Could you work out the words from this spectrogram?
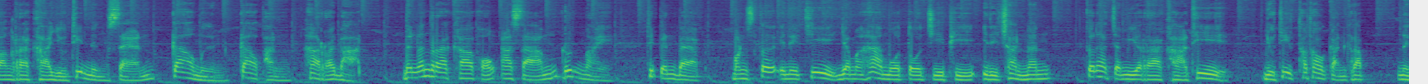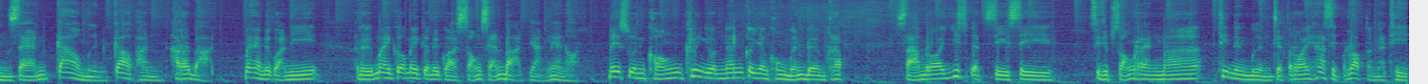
วางราคาอยู่ที่ 199,500 บาท ดังนั้นราคาของ R3 รุ่นใหม่ที่เป็นแบบ Monster Energy Yamaha Moto GP Edition นั้น ก็น่าจะมีราคาที่อยู่ที่เท่าๆกันครับ 199,500 บาท ไม่แพงไปกว่านี้ หรือไม่ก็ไม่เกินไปกว่า 200,000 บาทอย่างแน่นอน ในส่วนของเครื่องยนต์นั้นก็ยังคงเหมือนเดิมครับ 321 cc 42 แรงม้าที่ 1750 รอบต่อนาที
